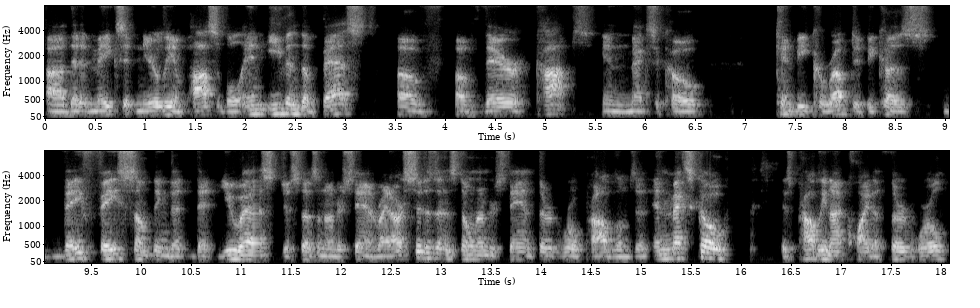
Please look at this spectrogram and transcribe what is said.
uh, that it makes it nearly impossible. And even the best of of their cops in Mexico can be corrupted because they face something that that US just doesn't understand, right? Our citizens don't understand third world problems, and, and Mexico is probably not quite a third world,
